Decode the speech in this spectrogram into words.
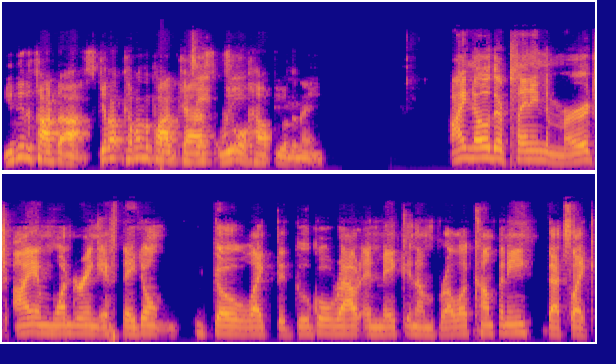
You need to talk to us. Get up, come on the podcast. See- we will help you with the name. I know they're planning to merge. I am wondering if they don't go like the Google route and make an umbrella company that's like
